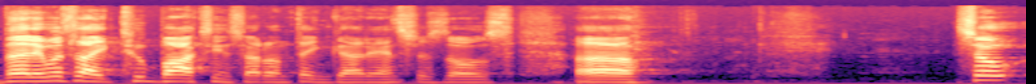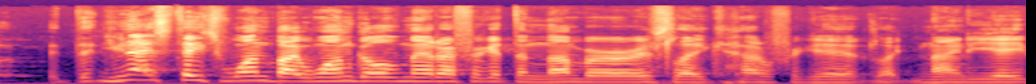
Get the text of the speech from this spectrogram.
but it was like two boxing, so I don't think God answers those. Uh, so the United States won by one gold medal. I forget the number. It's like, I don't forget, like 98,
